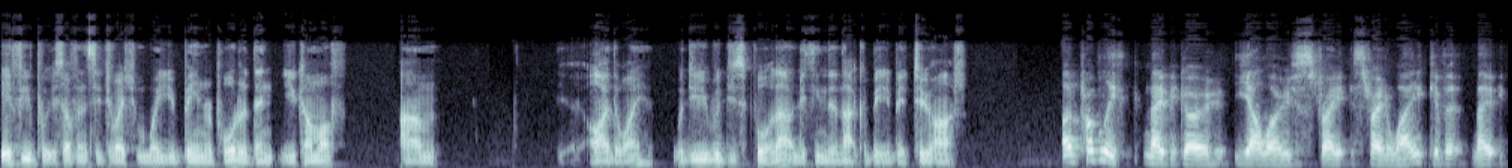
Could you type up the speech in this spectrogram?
If you put yourself in a situation where you've been reported, then you come off. Um, either way, would you would you support that, or do you think that that could be a bit too harsh? I'd probably maybe go yellow straight straight away. Give it maybe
